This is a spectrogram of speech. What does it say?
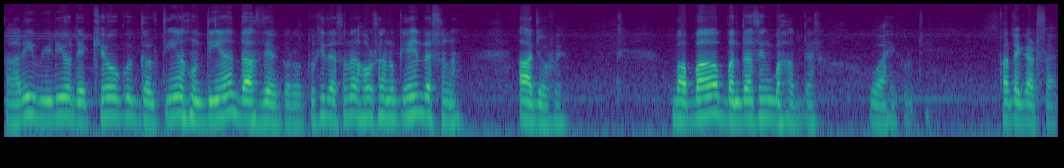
ਸਾਰੀ ਵੀਡੀਓ ਦੇਖਿਓ, ਕੋਈ ਗਲਤੀਆਂ ਹੁੰਦੀਆਂ ਦੱਸ ਦਿਆ ਕਰੋ। ਤੁਸੀਂ ਦੱਸਣਾ, ਹੋਰ ਸਾਨੂੰ ਕਿਹਨੇ ਦੱਸਣਾ? ਆ ਜਾਓ ਫਿਰ। ਬਾਬਾ ਬੰਦਾ ਸਿੰਘ ਬਹਾਦਰ, ਵਾਹਿਗੁਰੂ ਜੀ। ਫਤਿਹਗੜ੍ਹ ਸਾਹਿਬ।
